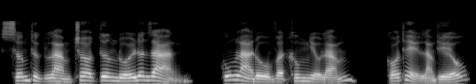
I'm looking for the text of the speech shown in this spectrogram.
Sớm thực làm cho tương đối đơn giản, cũng là đồ vật không nhiều lắm, có thể làm thiếu.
